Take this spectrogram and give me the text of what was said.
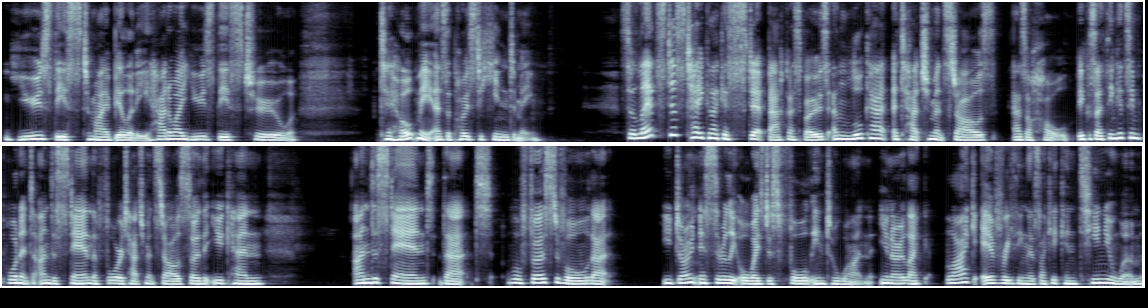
use this to my ability? How do I use this to, to help me as opposed to hinder me? So let's just take like a step back, I suppose, and look at attachment styles as a whole, because I think it's important to understand the four attachment styles so that you can understand that, well, first of all, that you don't necessarily always just fall into one, you know, like, like everything, there's like a continuum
